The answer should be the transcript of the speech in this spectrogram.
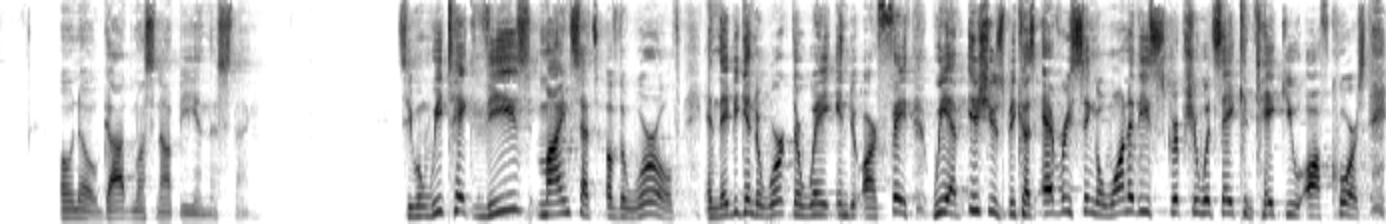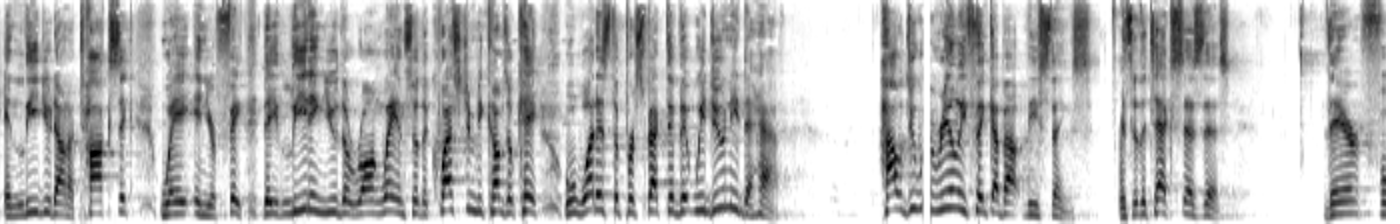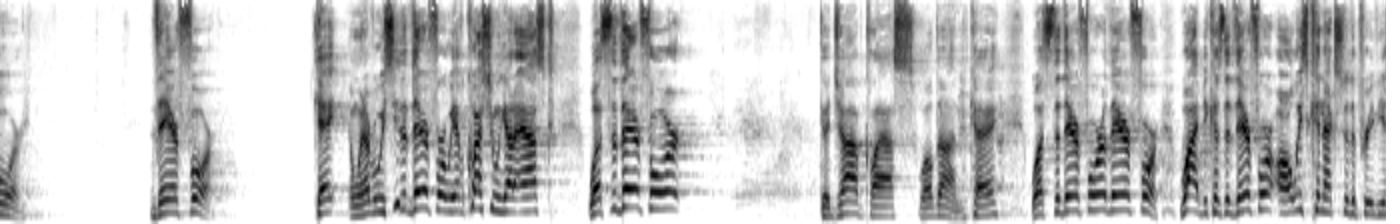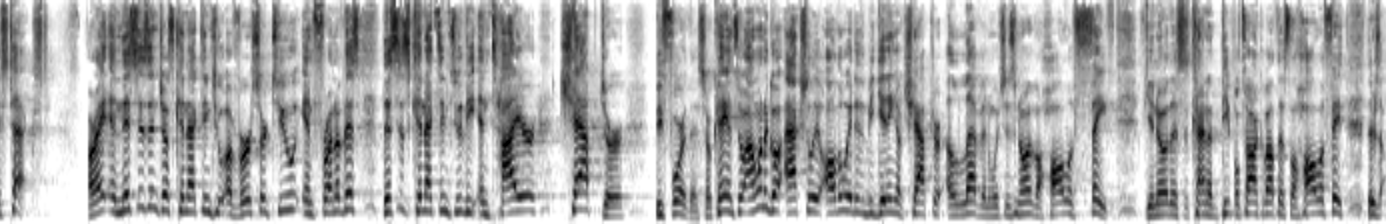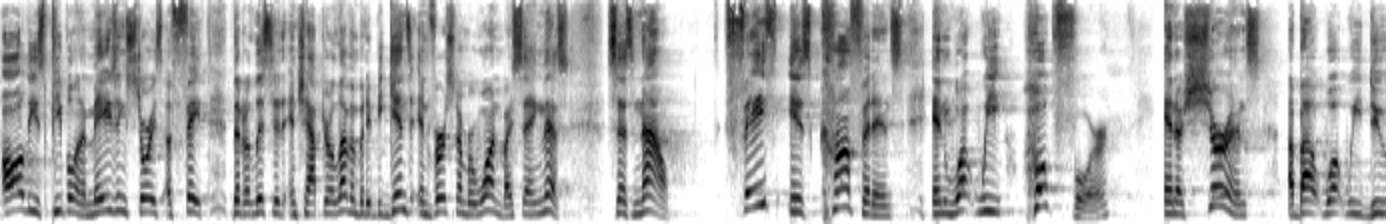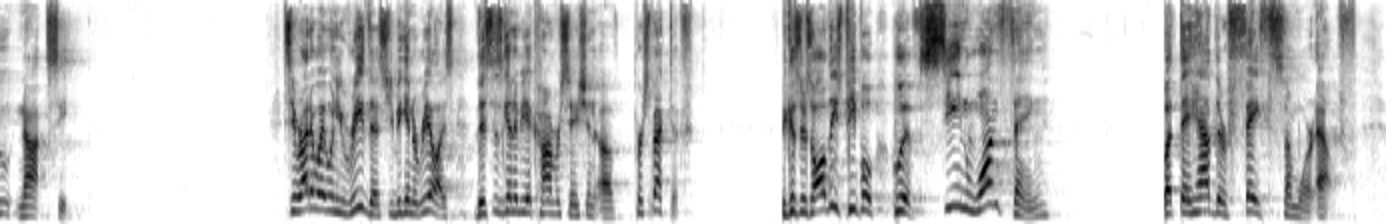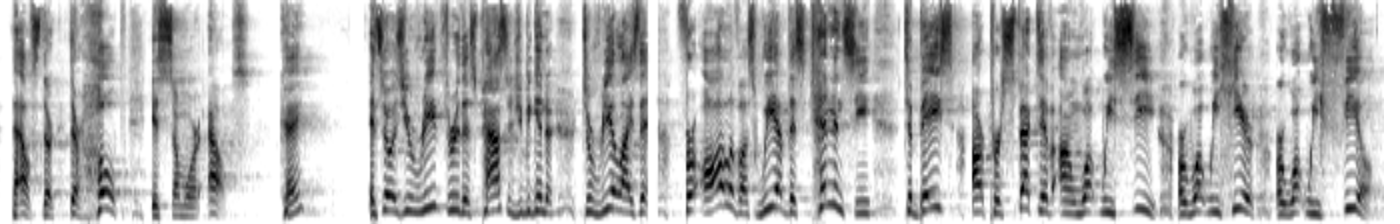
oh no, God must not be in this thing. See, when we take these mindsets of the world and they begin to work their way into our faith, we have issues because every single one of these scripture would say can take you off course and lead you down a toxic way in your faith. They leading you the wrong way. And so the question becomes, okay, well, what is the perspective that we do need to have? How do we really think about these things? And so the text says this, therefore, therefore, okay? And whenever we see the therefore, we have a question we got to ask What's the therefore? Therefore. Good job, class. Well done. Okay. What's the therefore? Therefore. Why? Because the therefore always connects to the previous text. All right. And this isn't just connecting to a verse or two in front of this. This is connecting to the entire chapter before this. Okay. And so I want to go actually all the way to the beginning of chapter 11, which is known as the Hall of Faith. If you know this is kind of people talk about this, the Hall of Faith. There's all these people and amazing stories of faith that are listed in chapter 11, but it begins in verse number one by saying this. It says, now Faith is confidence in what we hope for and assurance about what we do not see. See, right away when you read this, you begin to realize this is going to be a conversation of perspective. Because there's all these people who have seen one thing, but they have their faith somewhere else. else. Their, their hope is somewhere else. Okay? And so as you read through this passage, you begin to, to realize that for all of us, we have this tendency to base our perspective on what we see or what we hear or what we feel.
